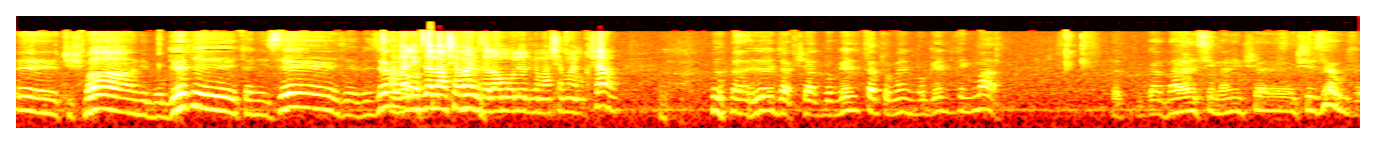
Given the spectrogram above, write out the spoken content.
אה, תשמע, אני בוגדת, אני זה, זה וזהו. אבל אם זה מהשמיים, זה לא אמור להיות גם מהשמיים עכשיו? אני לא יודע, כשאת בוגדת, את אומרת בוגדת נגמר. גם מראה סימנים. שזהו זה.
